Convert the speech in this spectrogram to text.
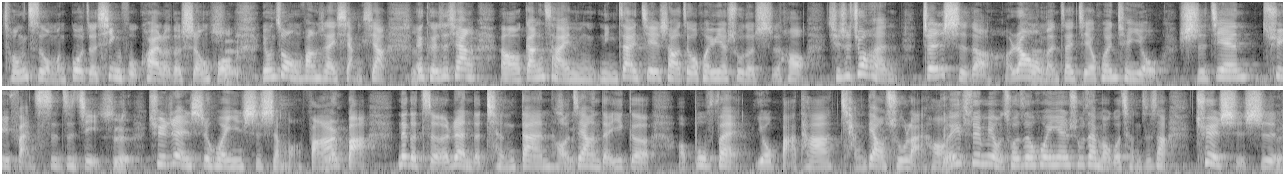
从此我们过着幸福快乐的生活，用这种方式来想象。是。哎，可是像呃刚才您您在介绍这个婚约书的时候，其实就很真实的让我们在结婚前有时间去反思自己，是。去认识婚姻是什么，反而把那个责任的承担哈是。这样的一个呃部分有把它强调出来哈，对。哎，所以没有错，这个婚姻书在某个层次上确实是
